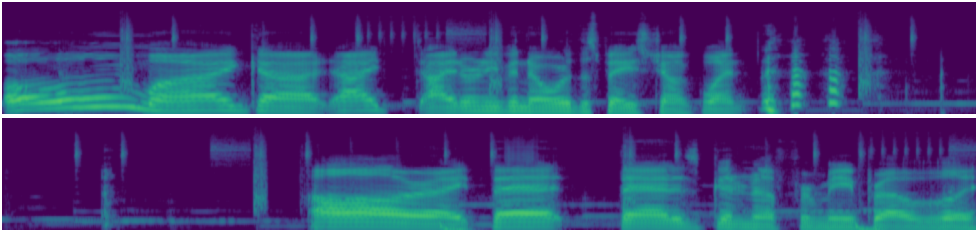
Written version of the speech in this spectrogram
Oh my god. I I don't even know where the space junk went. All right, that that is good enough for me probably.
